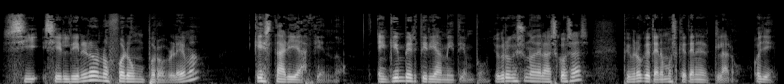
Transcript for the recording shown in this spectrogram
si, si el dinero no fuera un problema, ¿qué estaría haciendo? ¿En qué invertiría mi tiempo? Yo creo que es una de las cosas, primero, que tenemos que tener claro. Oye,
